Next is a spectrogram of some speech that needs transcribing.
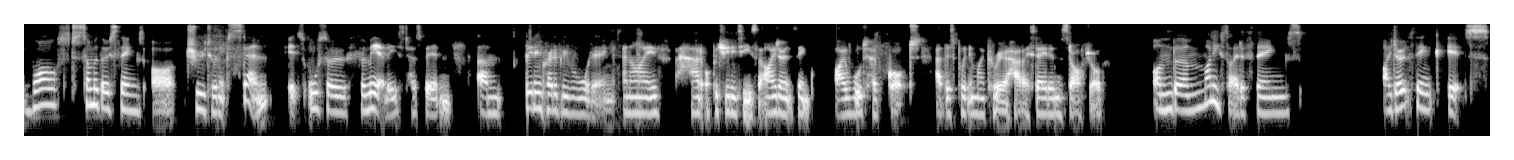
whilst some of those things are true to an extent, it's also, for me at least, has been um, been incredibly rewarding. And I've had opportunities that I don't think I would have got at this point in my career had I stayed in a staff job. On the money side of things, I don't think it's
